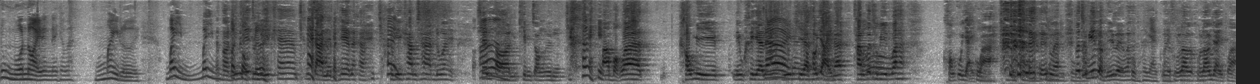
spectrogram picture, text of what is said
นุ่มนวลหน่อยนึงนะใช่ไหมไม่เลยไม่ไม่แต่ตอนประนี้สไม่บได้ทเลยวีตแค่วิจารณ์ในประเทศนะครับใช่ทวีตข้ามชาติด้วย เช่นเออตอนคิมจองอึนใช่มาบอกว่า เขามีนิวเคลียร์นะใช่นิวเคลียร์เขาใหญ่นะทำก็โอ้ทวีตว่าของกูใหญ่กว่ากลุ่มใช่ไหมก็ทวีตแบบนี้เลยว่ากลุ่มเขาใหญ่กว่าของเราของเราใหญ่กว่า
